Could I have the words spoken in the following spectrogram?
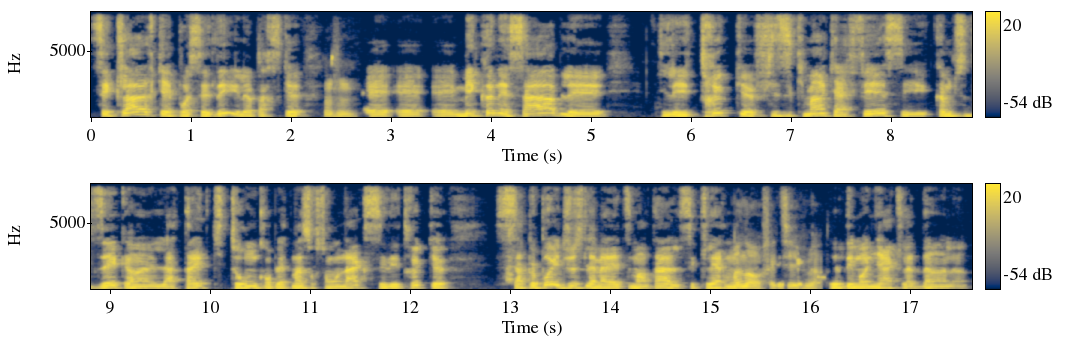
c'est clair qu'elle est possédée, là, parce que elle, est méconnaissable, et les trucs physiquement qu'elle fait, c'est, comme tu disais, quand la tête qui tourne complètement sur son axe, c'est des trucs que ça peut pas être juste de la maladie mentale, c'est clairement... Non, non, effectivement. démoniaque là-dedans, là.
